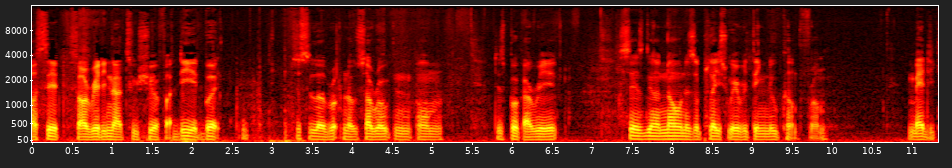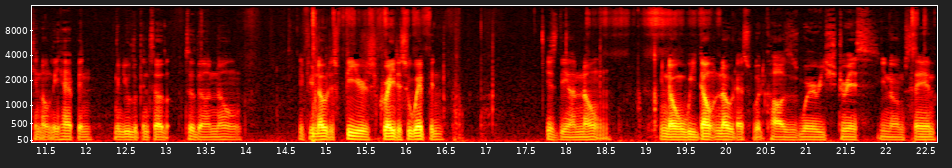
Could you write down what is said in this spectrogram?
I said this already. Not too sure if I did, but just a little notes I wrote in um this book I read. It says the unknown is a place where everything new comes from. Magic can only happen when you look into the, to the unknown. If you notice, fear's greatest weapon is the unknown. You know, when we don't know, that's what causes worry, stress. You know what I'm saying?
